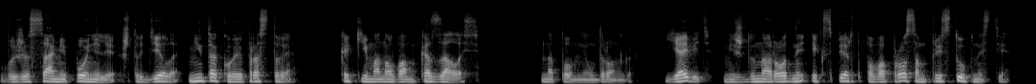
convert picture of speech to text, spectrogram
Вы же сами поняли, что дело не такое простое, каким оно вам казалось», – напомнил Дронго. «Я ведь международный эксперт по вопросам преступности,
